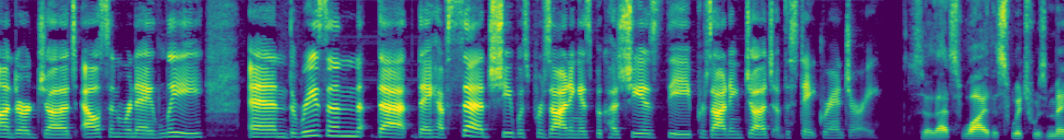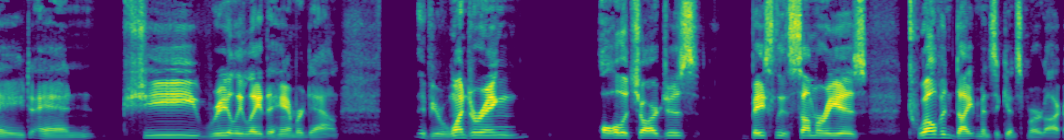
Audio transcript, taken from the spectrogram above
under Judge Allison Renee Lee. And the reason that they have said she was presiding is because she is the presiding judge of the state grand jury. So that's why the switch was made, and she really laid the hammer down. If you're wondering, all the charges basically the summary is 12 indictments against Murdaugh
